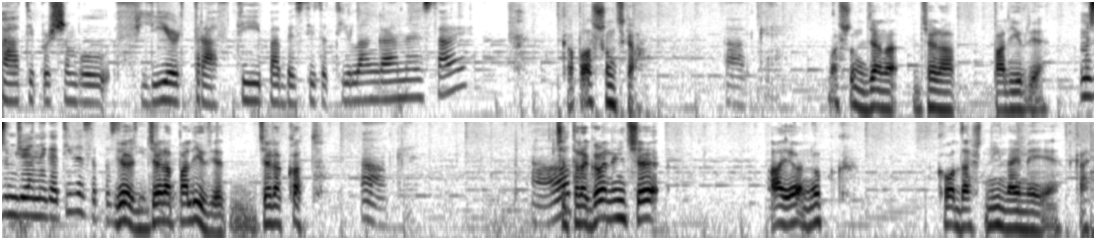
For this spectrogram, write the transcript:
Pati për shembull flirt, tradhti, pabesi të tilla nga ana e saj? Ka pas shumë çka. Okej. Ma shumë gjëra, gjëra pa lidhje. Më shumë gjëra negative se jo, pozitive? Jo, gjëra pa lidhje, gjëra kot. Okej. Që tregonin që ajo nuk Ka dashni ndaj meje, kaq.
